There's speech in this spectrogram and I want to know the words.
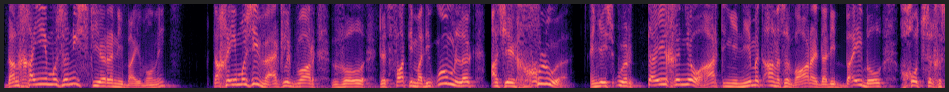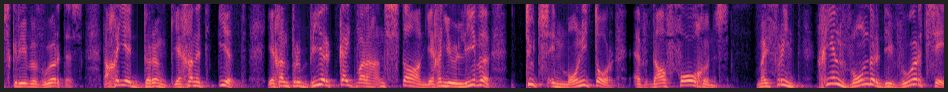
dan gaan jy mos nou nie steur in die Bybel nie. Dan gaan jy mos nie werklik waar wil dit vat nie, maar die oomblik as jy glo en jy's oortuig in jou hart en jy neem dit aan as 'n waarheid dat die Bybel God se geskrewe woord is, dan gaan jy drink, jy gaan dit eet, jy gaan probeer kyk wat daar staan, jy gaan jou lewe toets en monitor eh, daarvolgens My vriend, geen wonder die woord sê,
